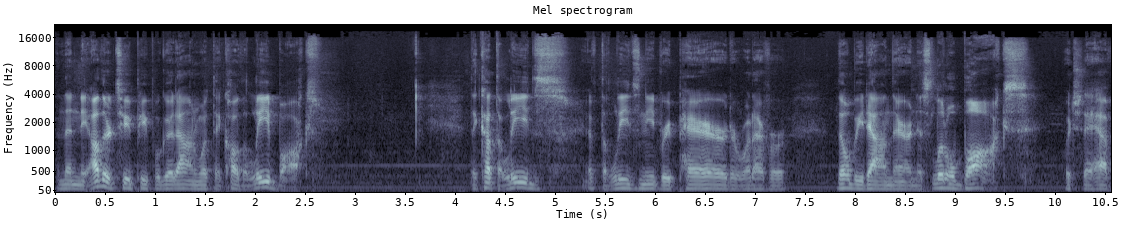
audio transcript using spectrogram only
And then the other two people go down what they call the lead box. They cut the leads if the leads need repaired or whatever. They'll be down there in this little box, which they have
